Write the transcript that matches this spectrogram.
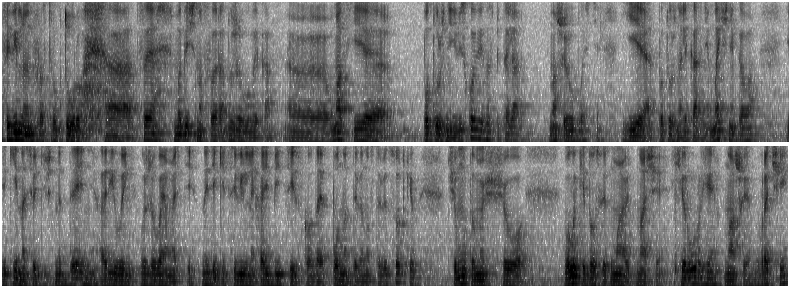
Цивільну інфраструктуру. Це медична сфера дуже велика. Е, У нас є потужні військові госпіталя в нашій області, є потужна лікарня Мечникова, в якій на сьогоднішній день рівень виживаємості не тільки цивільних, а й бійців складає понад 90%. Чому? Тому що великий досвід мають наші хірурги, наші врачі,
